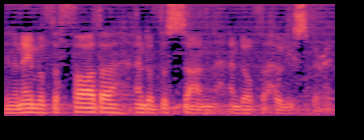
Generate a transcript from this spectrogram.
In the name of the Father, and of the Son, and of the Holy Spirit.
